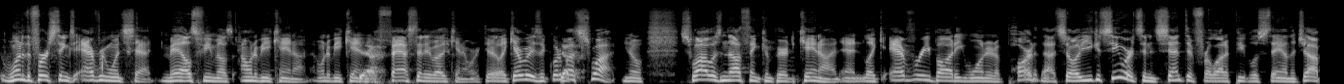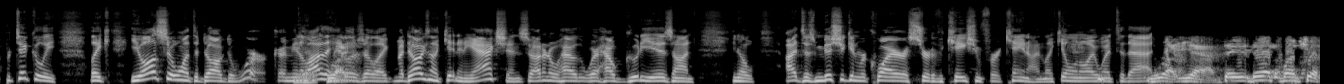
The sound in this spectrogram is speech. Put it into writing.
one of the first things everyone said, males, females, I want to be a canine. I want to be a canine. Yeah. Fascinated by the canine work. They're like, everybody's like, what yep. about SWAT? You know, SWAT was nothing compared to canine. And like everybody wanted a part of that. So you can see where it's an incentive for a lot of people to stay on the job, particularly like you also want the dog to work. I mean, yeah, a lot of the right. handlers are like, my dog's not getting any action. So I don't know how, where, how good he is on, you know, I, does Michigan require a certification for a canine? Like Illinois went to that. Right. Yeah. They, they have a bunch of,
